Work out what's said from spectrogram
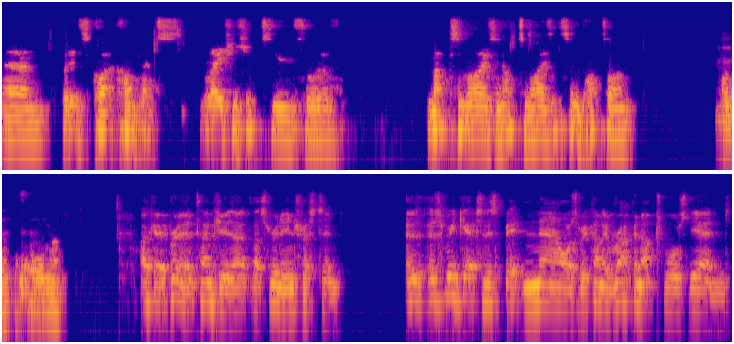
um, but it's quite a complex relationship to sort of maximize and optimize its impact on on a performer. Okay, brilliant. Thank you. That, that's really interesting. As, as we get to this bit now, as we're kind of wrapping up towards the end,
